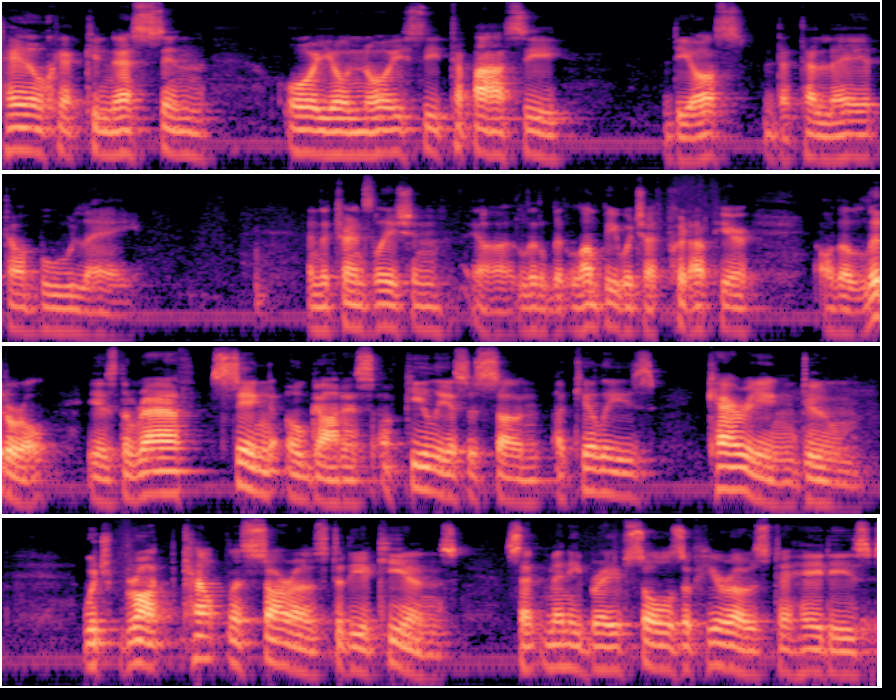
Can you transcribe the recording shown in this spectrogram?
teoche kinesin oionoisi tapasi dios de teleto bulei. And the translation, uh, a little bit lumpy, which I've put up here, although literal, is the wrath, sing, O goddess, of Peleus' son Achilles, carrying doom, which brought countless sorrows to the Achaeans, sent many brave souls of heroes to Hades,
